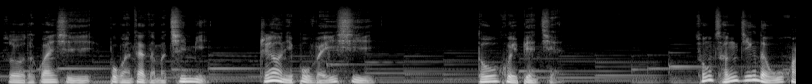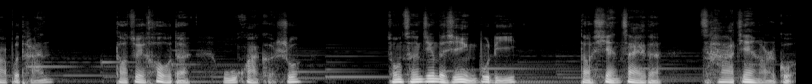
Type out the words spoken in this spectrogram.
所有的关系不管再怎么亲密，只要你不维系，都会变浅。从曾经的无话不谈，到最后的无话可说；从曾经的形影不离，到现在的擦肩而过。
